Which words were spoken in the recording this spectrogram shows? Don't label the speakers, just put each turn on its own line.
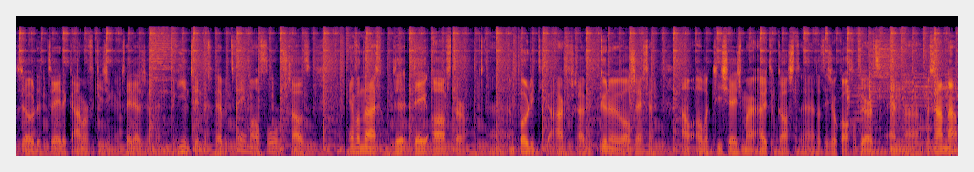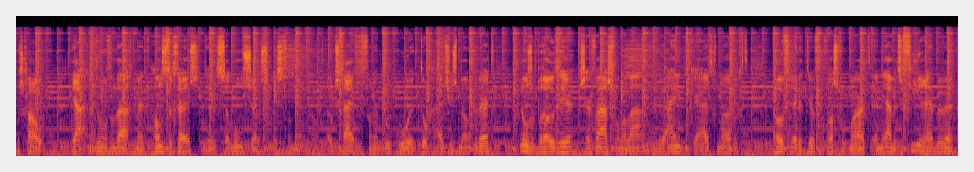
Zo, de Tweede Kamerverkiezingen 2023. We hebben tweemaal voorbeschouwd. En vandaag de day after. Uh, een politieke aardverschuiving kunnen we wel zeggen. Hou alle clichés maar uit de kast. Uh, dat is ook al gebeurd. En uh, we gaan nabeschouwen.
Ja, en dat doen we vandaag met Hans de Geus, de salonsocialist van Nederland. Ook schrijver van het boek Hoe ik toch huisjesmelker werd. En onze broodheer, Servaas van der Laan, hebben we eindelijk een keer uitgenodigd. Hoofdredacteur van Vastgoedmarkt. En ja, met z'n vieren hebben we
